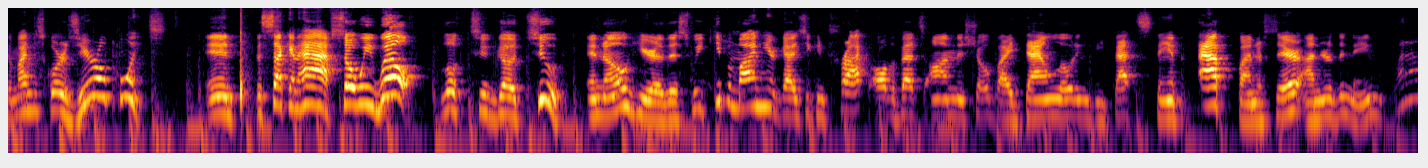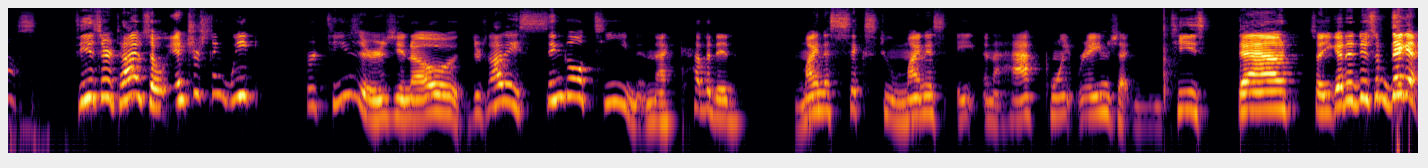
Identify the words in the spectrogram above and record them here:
combined to score zero points in the second half. So we will look to go 2 and 0 here this week. Keep in mind here, guys, you can track all the bets on the show by downloading the Bet Stamp app. Find us there under the name. What else? Teaser time. So interesting week for teasers. You know, there's not a single team in that coveted minus six to minus eight and a half point range that you can tease down. So you got to do some digging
